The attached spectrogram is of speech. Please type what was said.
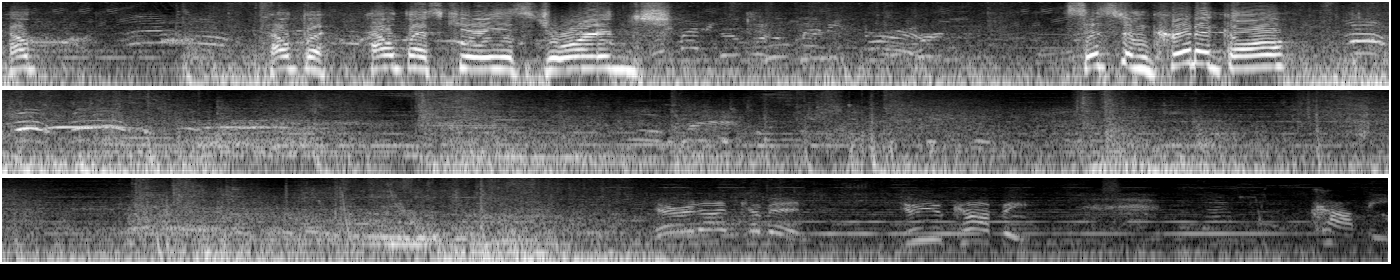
Help. Help, help us, Curious George. System critical. Do you copy? Copy.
